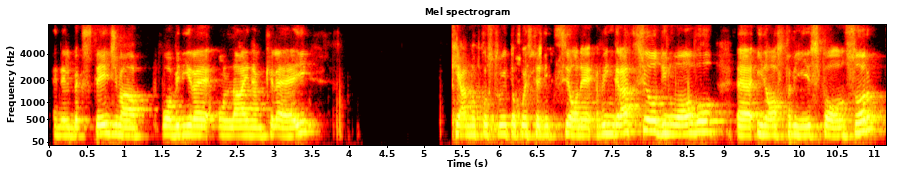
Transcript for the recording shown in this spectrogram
è nel backstage, ma può venire online anche lei che hanno costruito questa edizione. Ringrazio di nuovo, ehm, i nostri sponsor,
